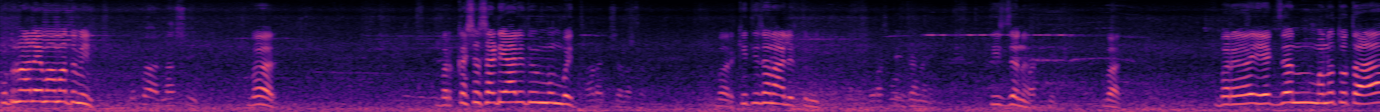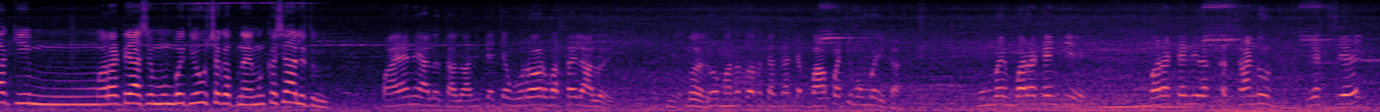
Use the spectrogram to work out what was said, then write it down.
कुठून आले मामा तुम्ही? नाशिक. बर. बर कशासाठी आले तुम्ही मुंबईत? आरक्षणासाठी. बर किती जण आलेत तुम्ही? पस्तीस जण आहे. तीस जण. बर. बरं एक जण म्हणत होता की म, मराठी असे मुंबईत येऊ शकत नाही मग कसे आले तुम्ही? पायाने आलं चालू आणि त्याच्या उरावर बसायला आलोय. बरं. जो म्हणत होता त्या- त्याच्या बापाची मुंबई का? मुंबई मराठ्यांची आहे. मराठ्यांनी रक्त सांडून एकशे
